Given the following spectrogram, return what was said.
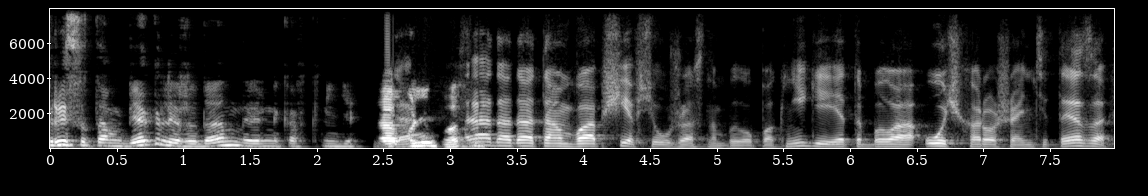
Крысы там бегали же, да, наверняка в книге? Да, Да. Да, да, да, там вообще все ужасно было по книге. и Это была очень хорошая антитеза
